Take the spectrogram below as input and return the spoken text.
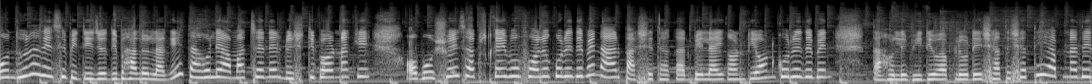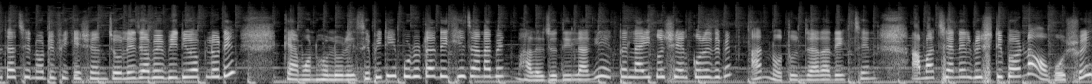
বন্ধুরা রেসিপিটি যদি ভালো লাগে, তাহলে আমার চ্যানেল বৃষ্টিপর্ণাকে অবশ্যই সাবস্ক্রাইব ও ফলো করে দেবেন আর পাশে থাকার বেল আইকনটি অন করে দেবেন। তাহলে ভিডিও আপলোডের সাথে সাথেই আপনাদের কাছে নোটিফিকেশন চলে যাবে ভিডিও আপলোডে কেমন হলো রেসিপিটি পুরোটা দেখে জানাবেন। ভালো যদি লাগে একটা লাইক ও শেয়ার করে দেবেন। আর নতুন যারা দেখছেন আমার চ্যানেল বৃষ্টিপর্ণা, অবশ্যই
